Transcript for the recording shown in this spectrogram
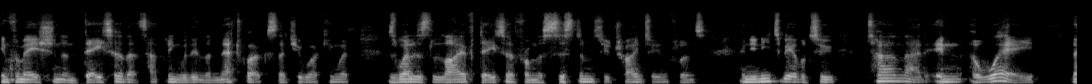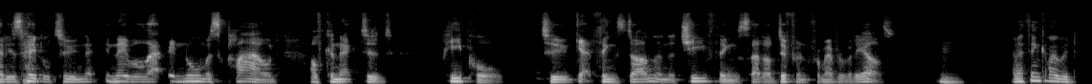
information and data that's happening within the networks that you're working with, as well as live data from the systems you're trying to influence. And you need to be able to turn that in a way that is able to enable that enormous cloud of connected people to get things done and achieve things that are different from everybody else. Mm. And I think I would,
